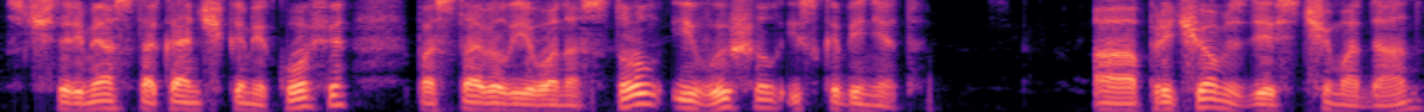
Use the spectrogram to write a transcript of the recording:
с четырьмя стаканчиками кофе, поставил его на стол и вышел из кабинета. «А при чем здесь чемодан?»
